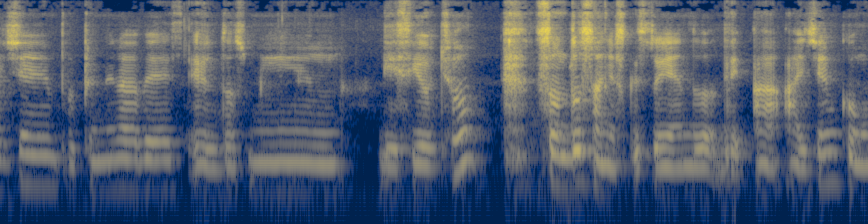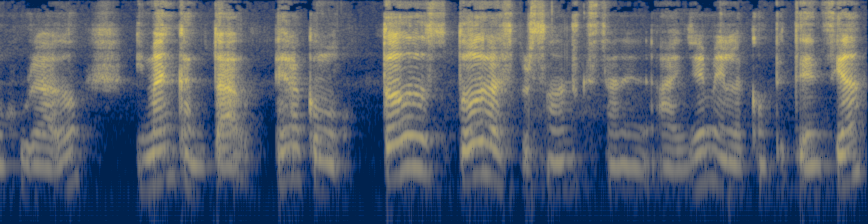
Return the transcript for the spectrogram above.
IGEM por primera vez el 2018. Son dos años que estoy yendo de, a IGEM como jurado y me ha encantado. Era como todos, todas las personas que están en IGEM, en la competencia,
